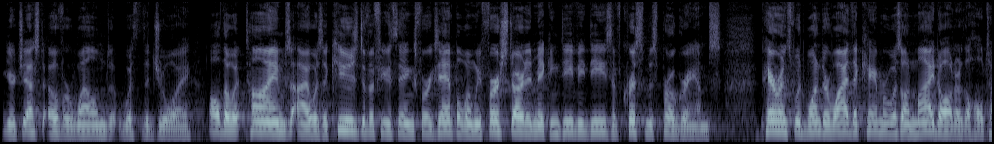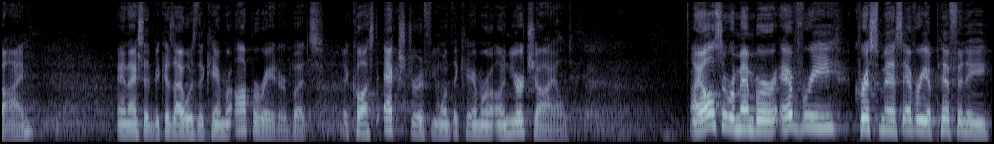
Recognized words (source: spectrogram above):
you're just overwhelmed with the joy. Although at times I was accused of a few things. For example, when we first started making DVDs of Christmas programs, parents would wonder why the camera was on my daughter the whole time. And I said, because I was the camera operator, but it cost extra if you want the camera on your child. I also remember every Christmas, every Epiphany,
